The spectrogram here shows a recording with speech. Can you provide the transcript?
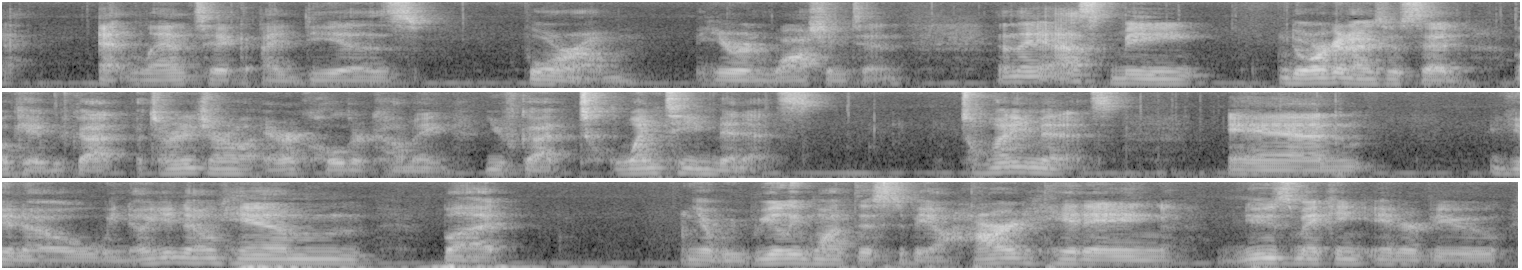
Atlantic Ideas Forum here in Washington. And they asked me, the organizer said, okay, we've got Attorney General Eric Holder coming. You've got 20 minutes. 20 minutes. And, you know, we know you know him, but, you know, we really want this to be a hard hitting, news making interview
